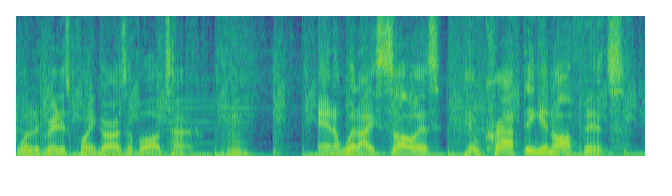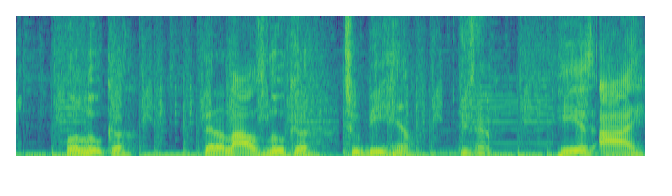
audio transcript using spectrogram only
one of the greatest point guards of all time. Mm-hmm. And what I saw is him crafting an offense for Luka that allows Luka to be him. He's him. He is I,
